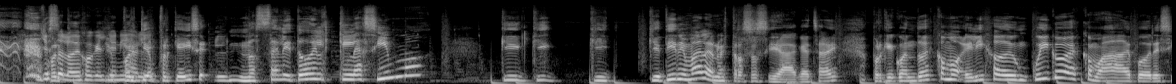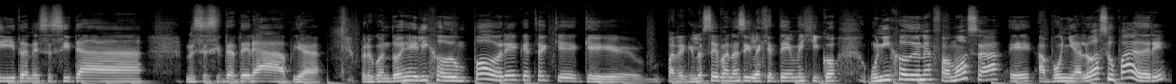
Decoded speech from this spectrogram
Yo Por- solo dejo que el Johnny porque, hable. porque ahí se- nos sale todo el clasismo que, que, que, que tiene mal a nuestra sociedad, ¿cachai? Porque cuando es como el hijo de un cuico, es como, ay, pobrecito, necesita, necesita terapia. Pero cuando es el hijo de un pobre, ¿cachai? Que, que para que lo sepan así la gente de México, un hijo de una famosa eh, apuñaló a su padre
